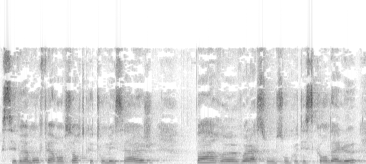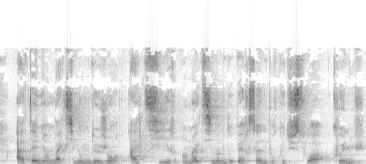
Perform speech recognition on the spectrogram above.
c'est vraiment faire en sorte que ton message par euh, voilà son, son, côté scandaleux atteigne un maximum de gens, attire un maximum de personnes pour que tu sois connu.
